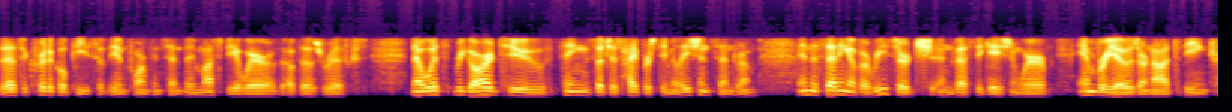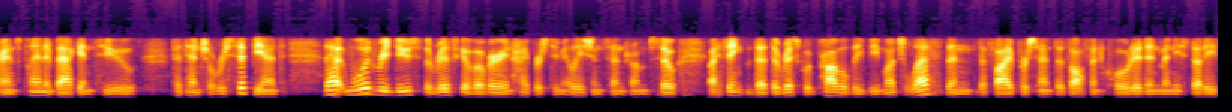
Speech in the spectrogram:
That's a critical piece of the informed consent. They must be aware of, of those risks. Now, with regard to things such as hyperstimulation syndrome, in the setting of a research investigation where embryos are not being transplanted back into potential recipient, that would reduce the risk of ovarian hyperstimulation syndrome. So I think that the risk would probably be much less than the 5% that's often quoted in many studies.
